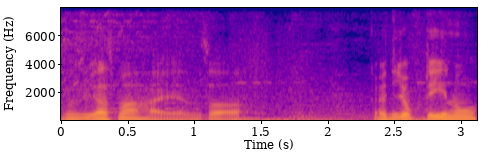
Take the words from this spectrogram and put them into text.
Muss ich erstmal heilen. So. Kann ich nicht auf den hoch?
